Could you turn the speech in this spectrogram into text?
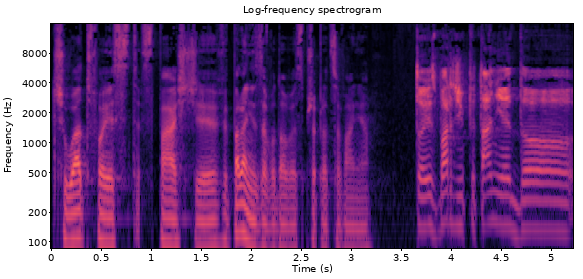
czy łatwo jest wpaść w wypalenie zawodowe z przepracowania? To jest bardziej pytanie do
